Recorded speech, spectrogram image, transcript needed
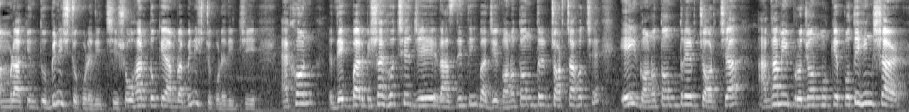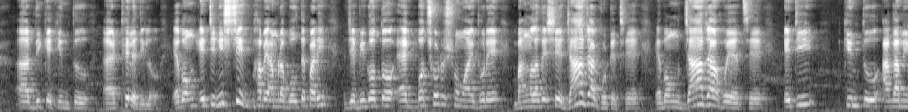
আমরা কিন্তু বিনিষ্ট করে দিচ্ছি, সৌহার্দ্যকে আমরা বিনিষ্ট করে দিচ্ছি। এখন দেখবার বিষয় হচ্ছে যে রাজনীতি বা যে গণতন্ত্রের চর্চা হচ্ছে, এই গণতন্ত্রের চর্চা আগামী প্রজন্মকে প্রতিহিংসার দিকে কিন্তু ঠেলে দিল। এবং এটি নিশ্চিতভাবে আমরা বলতে পারি যে বিগত এক বছর সময় ধরে বাংলাদেশে যা যা ঘটেছে এবং যা যা হয়েছে, এটি কিন্তু আগামী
